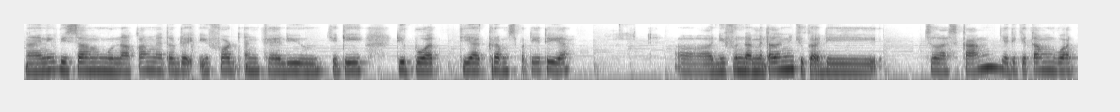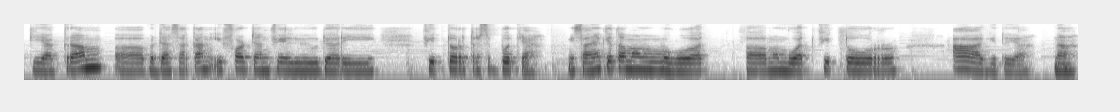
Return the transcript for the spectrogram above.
Nah, ini bisa menggunakan metode effort and value. Jadi dibuat diagram seperti itu ya. Uh, di fundamental ini juga dijelaskan. Jadi kita membuat diagram uh, berdasarkan effort dan value dari fitur tersebut ya. Misalnya kita mau membuat uh, membuat fitur A gitu ya. Nah,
